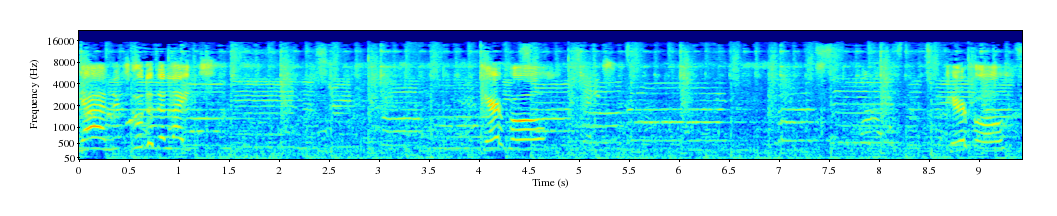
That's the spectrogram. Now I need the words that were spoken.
Yeah, let's go to the lights. Careful. Careful.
